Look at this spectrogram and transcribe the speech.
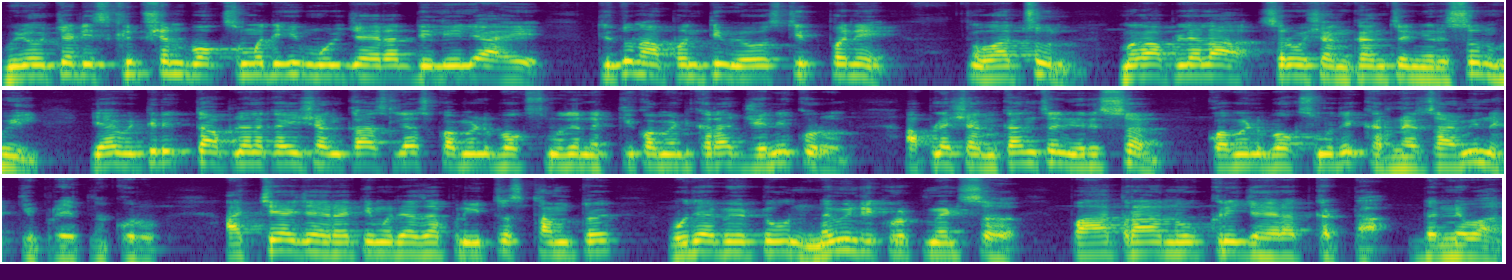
व्हिडिओच्या डिस्क्रिप्शन बॉक्समध्ये ही मूळ जाहिरात दिलेली आहे. तिथून आपण ती व्यवस्थितपणे वाचून मग आपल्याला सर्व शंकांचं निरसन होईल. या व्यतिरिक्त आपल्याला काही शंका असल्यास कॉमेंट बॉक्समध्ये नक्की कॉमेंट करा जेणेकरून आपल्या शंकांचं निरसन कॉमेंट बॉक्समध्ये करण्याचा आम्ही नक्की प्रयत्न करू. आजच्या या जाहिरातीमध्ये आज आपण इथंच थांबतोय. उद्या भेटू नवीन रिक्रुटमेंटसह पाहत राहा नोकरी जाहिरात कट्टा. धन्यवाद.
